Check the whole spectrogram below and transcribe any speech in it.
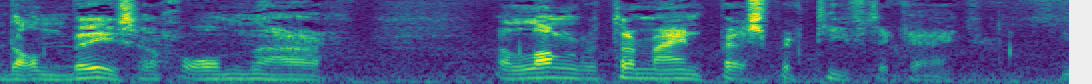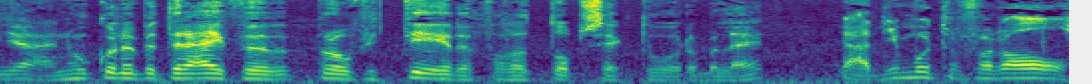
dan bezig om naar een langere termijn perspectief te kijken. Ja, en hoe kunnen bedrijven profiteren van het topsectorenbeleid? Ja, die moeten vooral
